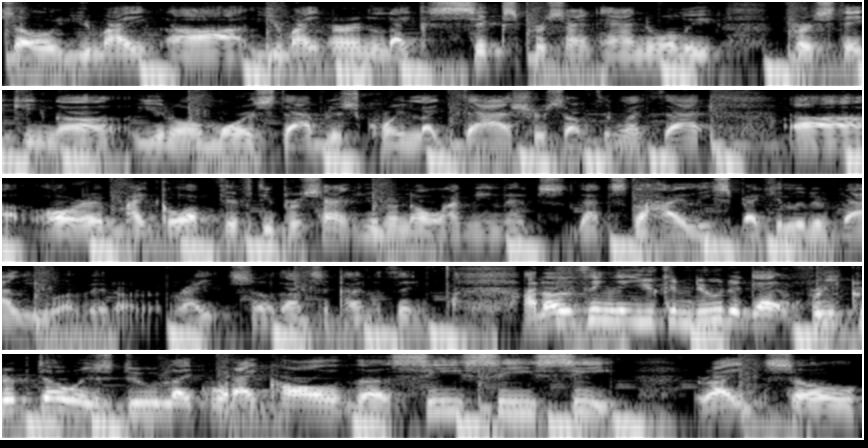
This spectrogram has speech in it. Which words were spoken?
So you might uh, you might earn like six percent annually for staking, a, you know, a more established coin like Dash or something like that, uh, or it might go up fifty percent. You don't know. I mean, it's that's the highly speculative value of it, right? So that's the kind of thing. Another thing that you can do to get free crypto is do like what I call the CCC right? So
